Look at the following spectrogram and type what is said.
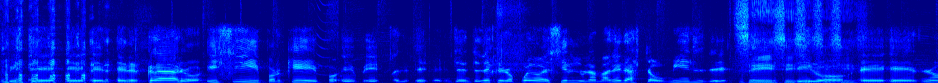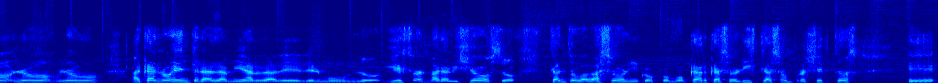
¿Viste? Eh, en- en el, claro, y sí, ¿por qué? Eh, eh, eh, ¿Entendés que lo puedo decir de una manera hasta humilde? Sí, sí, sí, Digo, sí, sí. eh, eh, no, no, no, acá no entra la mierda de- del mundo y eso es maravilloso. Tanto Babasónicos como Carca Solista son proyectos eh,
